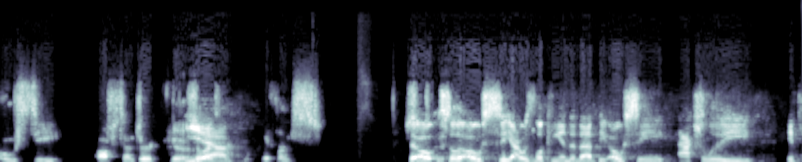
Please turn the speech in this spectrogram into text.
OC off center. Yeah. So Yeah. the difference. The o, so the OC, I was looking into that. The OC actually, if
